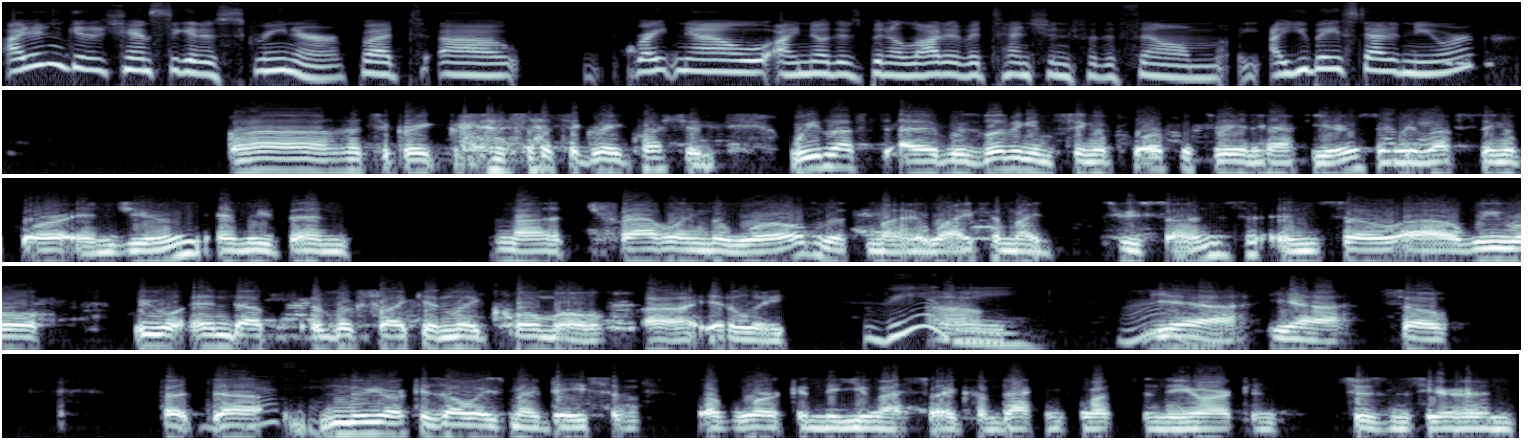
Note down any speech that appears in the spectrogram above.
I didn't get a chance to get a screener, but uh, right now I know there's been a lot of attention for the film. Are you based out of New York? Uh, that's a great that's a great question. We left. I was living in Singapore for three and a half years, and we left Singapore in June, and we've been uh, traveling the world with my wife and my two sons, and so uh, we will we will end up. It looks like in Lake Como, uh, Italy. Really? wow. Um, Yeah, yeah. So, but uh, New York is always my base of of work in the U.S. So I come back and forth to New York, and Susan's here, and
